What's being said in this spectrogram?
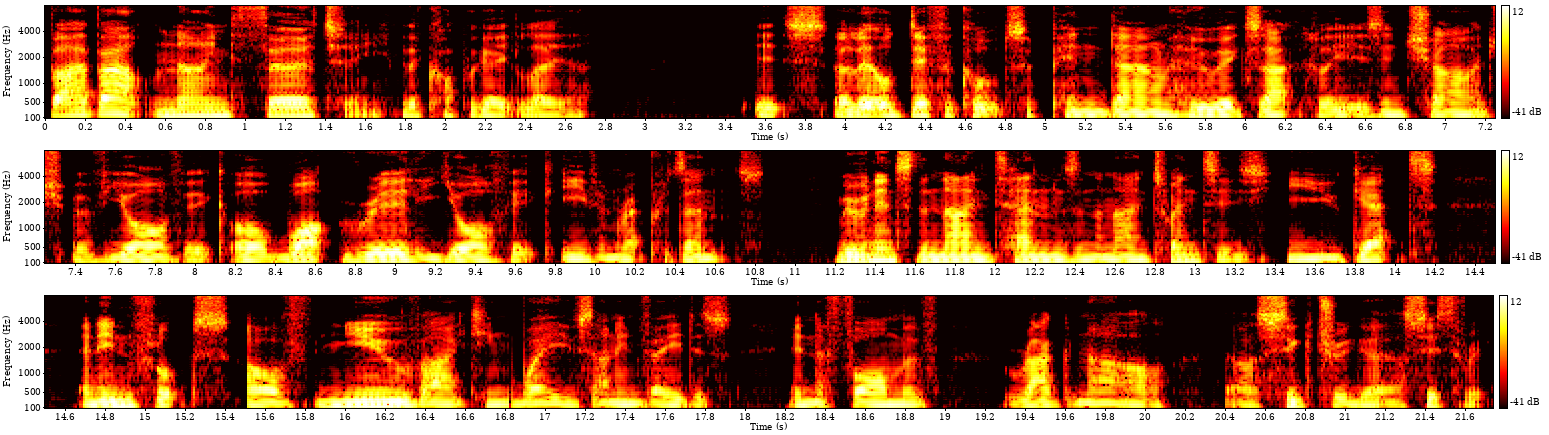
By about 9:30, the Coppergate layer, it's a little difficult to pin down who exactly is in charge of Jorvik or what really Jorvik even represents. Moving into the 910s and the 920s, you get an influx of new Viking waves and invaders in the form of Ragnar uh, Sigtrygr, Sithric.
